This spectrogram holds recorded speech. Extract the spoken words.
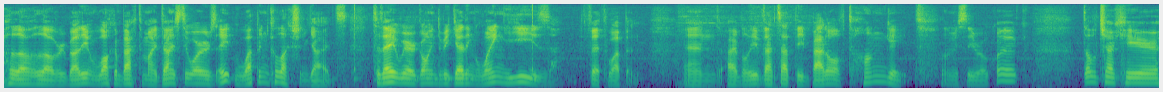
hello, hello everybody, and welcome back to my Dynasty Warriors 8 weapon collection guides. Today we are going to be getting Wang Yi's fifth weapon, and I believe that's at the Battle of Tong Gate. Let me see real quick. Double check here.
